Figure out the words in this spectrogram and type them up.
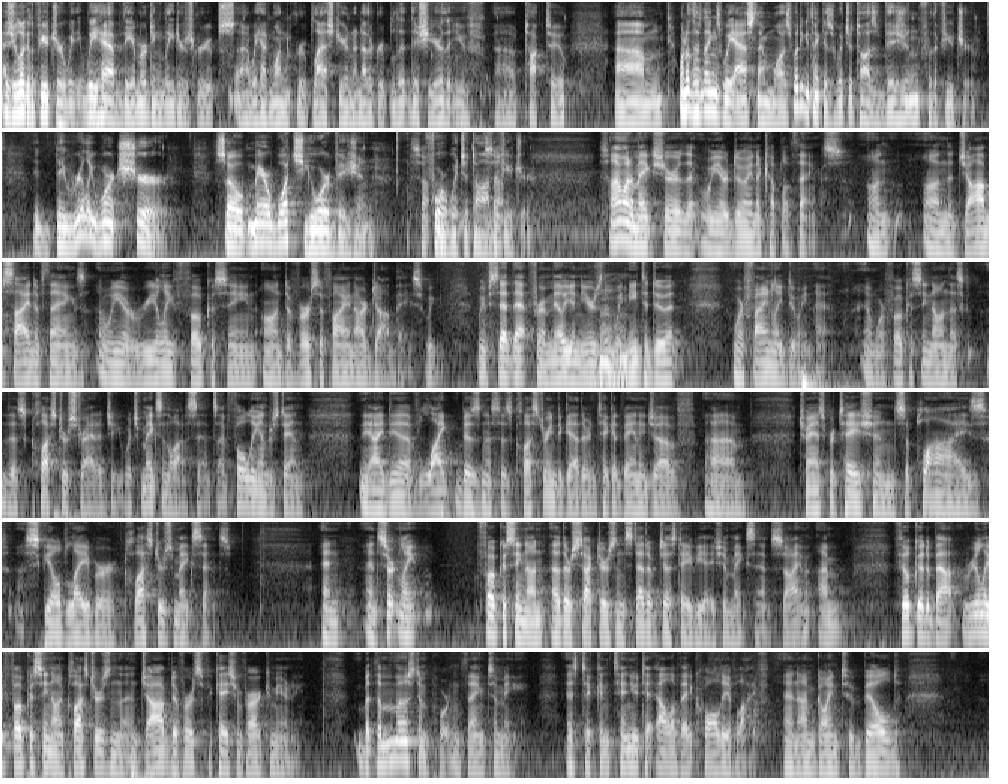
As you look at the future, we, we have the emerging leaders groups. Uh, we had one group last year and another group this year that you've uh, talked to. Um, one of the things we asked them was, what do you think is Wichita's vision for the future? they really weren't sure. So, Mayor, what's your vision So, for Wichita in so- the future? So I want to make sure that we are doing a couple of things on on the job side of things. We are really focusing on diversifying our job base. We we've said that for a million years that we need to do it. We're finally doing that, and we're focusing on this this cluster strategy, which makes a lot of sense. I fully understand the idea of like businesses clustering together and take advantage of. Um, transportation, supplies, skilled labor, clusters make sense. And and certainly focusing on other sectors instead of just aviation makes sense. So I'm I'm feel good about really focusing on clusters and, the, job diversification for our community. But the most important thing to me is to continue to elevate quality of life. And I'm going to build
